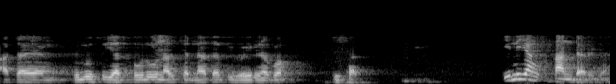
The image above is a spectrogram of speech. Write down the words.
ada yang dulu suyat hulu nal jannata biwairin apa? Bisa. Ini yang standar ya.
